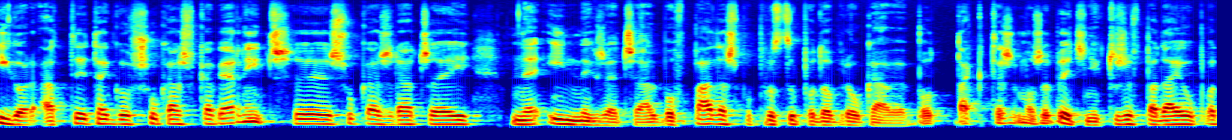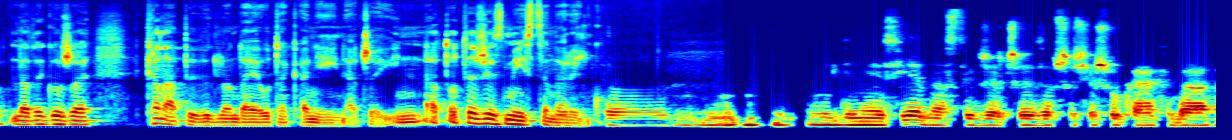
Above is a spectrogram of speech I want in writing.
Igor, a ty tego szukasz w kawiarni, czy szukasz raczej mm, innych rzeczy, albo wpadasz po prostu po dobrą kawę? Bo tak też może być. Niektórzy wpadają po, dlatego, że kanapy wyglądają tak, a nie inaczej. I na to też jest miejsce na rynku. To nigdy nie jest jedna z tych rzeczy. Zawsze się szuka chyba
